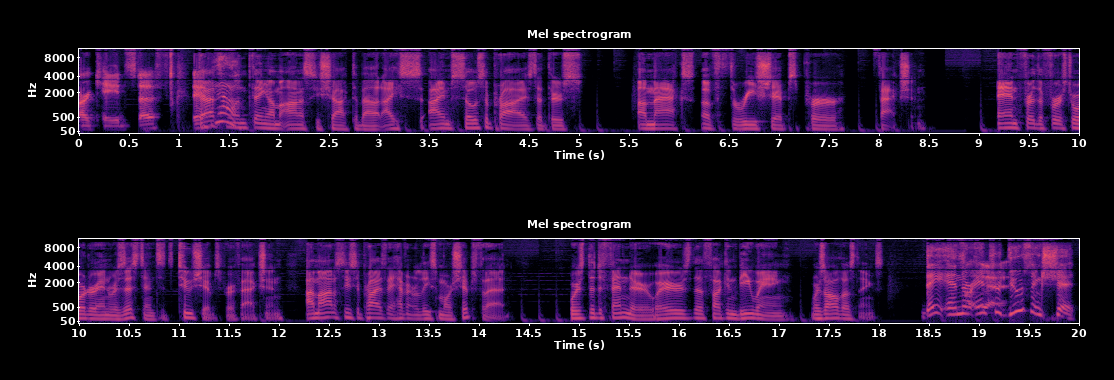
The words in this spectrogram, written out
arcade stuff. Yeah. That's Yeah. one thing I'm honestly shocked about. I I'm so surprised that there's a max of three ships per faction. And for the First Order and Resistance, it's two ships per faction. I'm honestly surprised they haven't released more ships for that. Where's the Defender? Where's the fucking B Wing? Where's all those things? They and they're Oh, yeah. introducing shit.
